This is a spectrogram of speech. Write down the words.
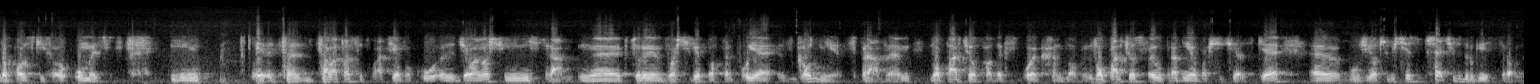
do polskich umysłów. I cała ta sytuacja wokół działalności ministra, który właściwie postępuje zgodnie z prawem, w oparciu o kodeks spółek handlowych, w oparciu o swoje uprawnienia właścicielskie, budzi oczywiście sprzeciw drugiej strony,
